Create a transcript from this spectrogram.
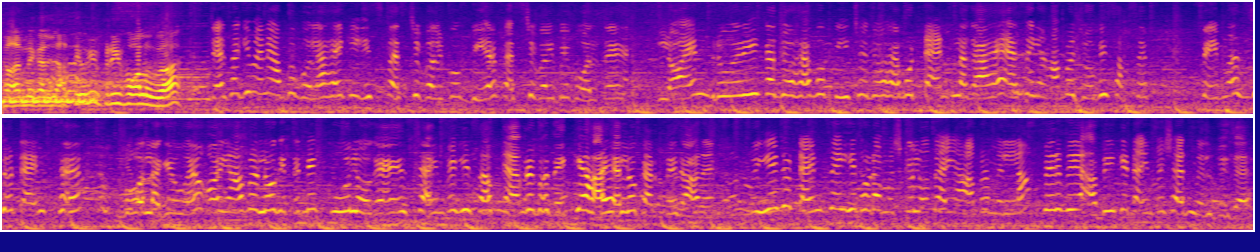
जान निकल जाती होगी फ्री फॉल हुआ। जैसा कि मैंने आपको बोला है कि इस फेस्टिवल को बियर फेस्टिवल भी बोलते हैं। लॉयन ब्रूअरी का जो है वो पीछे जो है वो टेंट लगा है। ऐसे यहाँ पर जो भी सबसे फ़ेमस जो टेंट्स हैं, वो लगे हुए हैं। और यहाँ पर लोग इतने कूल हो गए हैं इस टाइम पे कि सब कैमरे को देख के हाई हेलो करते जा रहे हैं। तो ये जो टेंट्स है, ये थोड़ा मुश्किल होता है यहाँ पर मिलना। फिर भी अभी के टाइम पे शायद मिल भी जाए।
